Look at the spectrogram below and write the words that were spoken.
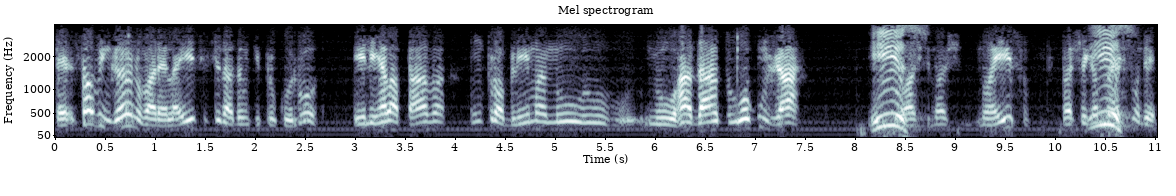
É, salvo engano, Varela, esse cidadão que procurou, ele relatava um problema no, no radar do Ogunjá. Isso. Nós, não é isso? Nós chegamos isso. a responder.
